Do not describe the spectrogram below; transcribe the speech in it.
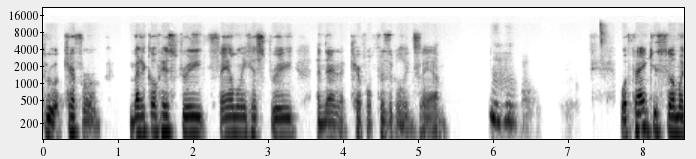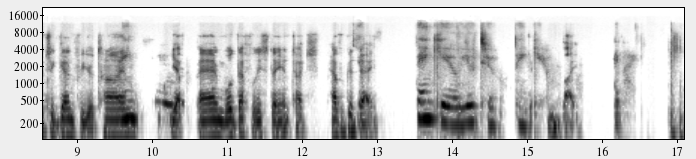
through a careful medical history, family history, and then a careful physical exam. Mm-hmm. Well, thank you so much again for your time. You. Yep, and we'll definitely stay in touch. Have a good day. Thank you. You too. Thank you. Bye. Bye bye.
